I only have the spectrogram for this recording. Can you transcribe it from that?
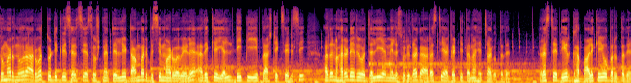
ಸುಮಾರು ನೂರ ಅರವತ್ತು ಡಿಗ್ರಿ ಸೆಲ್ಸಿಯಸ್ ಉಷ್ಣತೆಯಲ್ಲಿ ಡಾಂಬರ್ ಬಿಸಿ ಮಾಡುವ ವೇಳೆ ಅದಕ್ಕೆ L D P E plastic ಸೇರಿಸಿ ಅದನ್ನು ಹರಡಿರುವ ಜಲ್ಲಿಯ ಮೇಲೆ ಸುರಿದಾಗ ರಸ್ತೆಯ ಗಟ್ಟಿತನ ಹೆಚ್ಚಾಗುತ್ತದೆ. ರಸ್ತೆ ದೀರ್ಘ ಬಾಳಿಕೆಯೂ ಬರುತ್ತದೆ.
